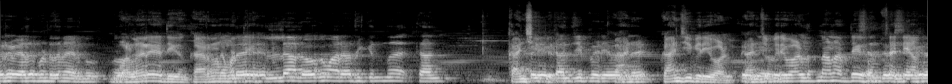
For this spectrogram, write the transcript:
ഒരു വേദപണ്ഡിതനായിരുന്നു. വളരെയധികം. കാരണം നമ്മുടെ എല്ലാ ലോകം ആരാധിക്കുന്ന കാഞ്ചി കാഞ്ചി കാഞ്ചി പെരിവാൾ. കാഞ്ചി പെരിവാളിൽ നിന്നാണ് അദ്ദേഹം സന്യാസം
